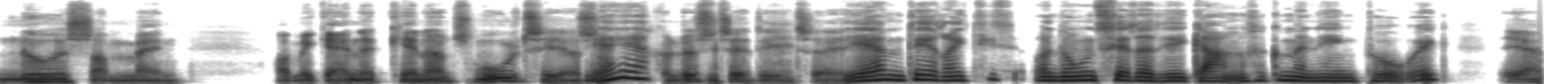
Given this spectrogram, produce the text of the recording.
Noget, som man om ikke andet kender en smule til, og som Ja, ja. har lyst til at deltage i. ja, men det er rigtigt. Og nogen sætter det i gang, og så kan man hænge på, ikke? Ja.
